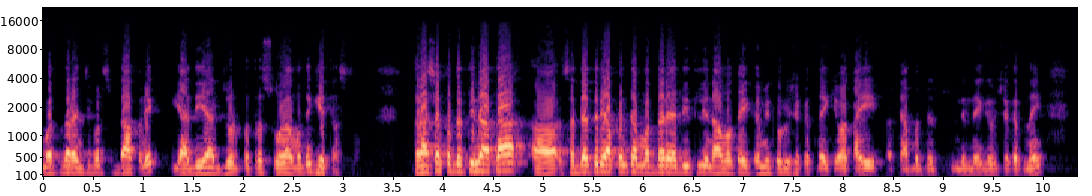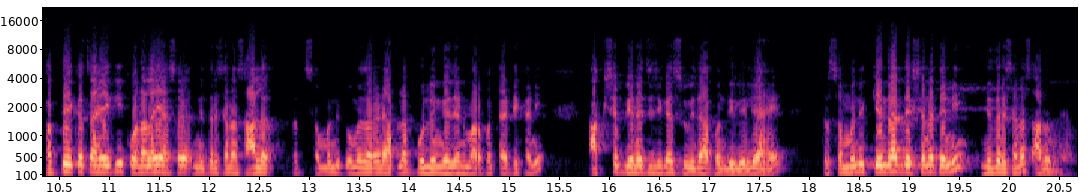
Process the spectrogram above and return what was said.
मतदारांची पण सुद्धा आपण एक यादी या जोडपत्र सोळा मध्ये घेत असतो. तर अशा पद्धतीने आता सध्या तरी आपण त्या मतदार यादीतली नावं काही कमी करू शकत नाही किंवा काही त्याबद्दल निर्णय घेऊ शकत नाही. फक्त एकच आहे की कोणालाही असं निदर्शनास आलं तर संबंधित उमेदवाराने आपल्या पोलिंग एजंट मार्फत त्या ठिकाणी आक्षेप घेण्याची जी काही सुविधा आपण दिलेली आहे तर संबंधित केंद्राध्यक्षांना त्यांनी निदर्शनास आणून द्यावं?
